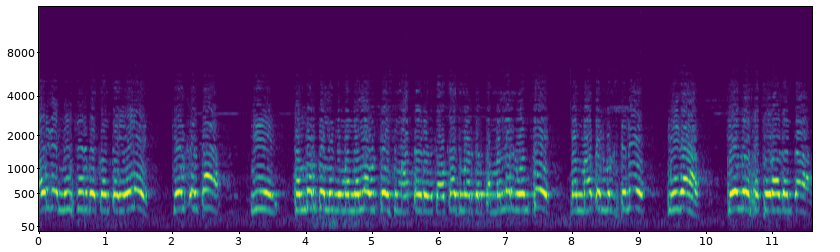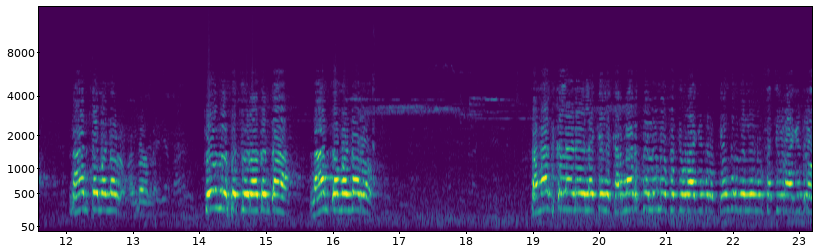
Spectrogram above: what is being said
ಅವ್ರಿಗೆ ಮೀಸಲಿರ್ಬೇಕು ಅಂತ ಹೇಳಿ ಕೇಳ್ಕೊಳ್ತಾ ಈ ಸಂದರ್ಭದಲ್ಲಿ ನಿಮ್ಮನ್ನೆಲ್ಲ ಉದ್ದೇಶಿಸಿ ಮಾತಾಡೋದಕ್ಕೆ ಅವಕಾಶ ಮಾಡ್ತಾರೆ ತಮ್ಮೆಲ್ಲರಿಗೂ ಒಂದ್ಸಿ ನನ್ನ ಮಾತನ್ನು ಮುಗಿಸ್ತೀನಿ. ಈಗ ಕೇಂದ್ರ ಸಚಿವರಾದಂತ ನಾನ್ ಸಮಣ್ಣರು ಕೇಂದ್ರ ಸಚಿವರಾದಂತ ನಾನ್ ಸಮಣ್ಣರು ಸಮಾಜ ಕಲ್ಯಾಣ ಇಲಾಖೆಯಲ್ಲಿ ಕರ್ನಾಟಕದಲ್ಲೂ ಸಚಿವರಾಗಿದ್ರು ಕೇಂದ್ರದಲ್ಲೂ ಸಚಿವರಾಗಿದ್ರು.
